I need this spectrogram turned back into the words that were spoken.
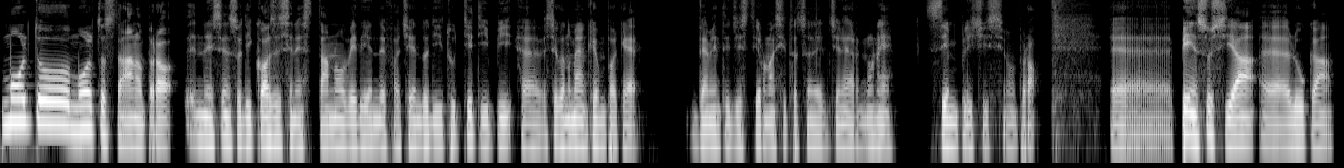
Molto, molto strano, però, nel senso di cose se ne stanno vedendo e facendo di tutti i tipi. Eh, secondo me anche un po' che ovviamente gestire una situazione del genere non è semplicissimo, però eh, penso sia, eh, Luca,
